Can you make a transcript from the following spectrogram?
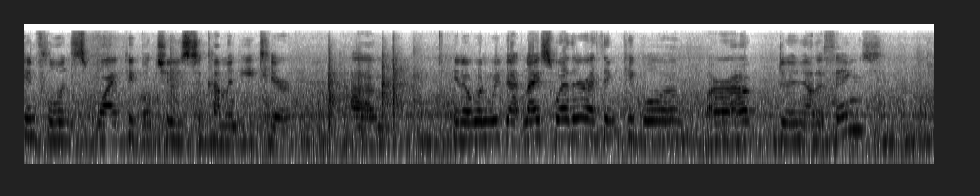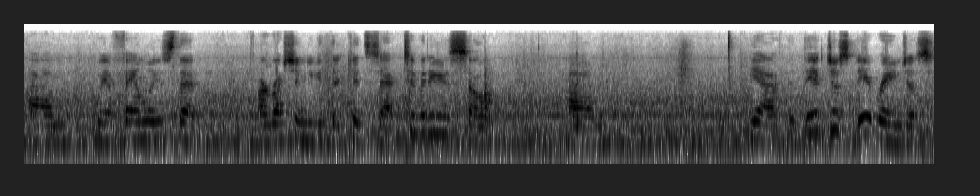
influence why people choose to come and eat here. Um, you know, when we've got nice weather, I think people are out doing other things. Um, we have families that are rushing to get their kids to activities, so um, yeah, it just, it ranges.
